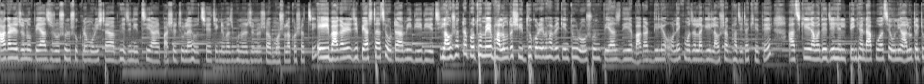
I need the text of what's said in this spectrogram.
বাগারের জন্য পেঁয়াজ, রসুন, শুকনো মরিচটা ভেজে নিচ্ছি আর পাশের চুলায় হচ্ছে চিংড়ি মাছ ভুনার জন্য সব মশলা কষাচ্ছি। এই বাগারের যে পেঁয়াজটা আছে ওটা আমি দিয়ে দিয়েছি। লাউ শাকটা প্রথমে ভালো মতো সিদ্ধ করে এভাবে কিন্তু রসুন, পেঁয়াজ দিয়ে বাগার দিলে অনেক মজা লাগে লাউ শাক ভাজিটা খেতে। আজকে আমাদের যে হেল্পিং হ্যান্ড আপু আছে, উনি আলুটা একটু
